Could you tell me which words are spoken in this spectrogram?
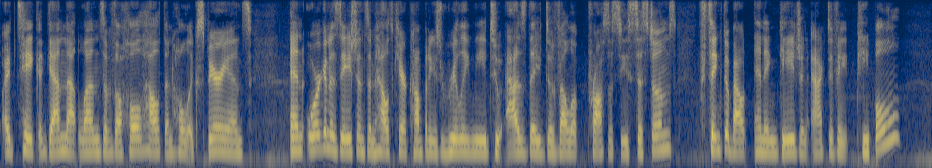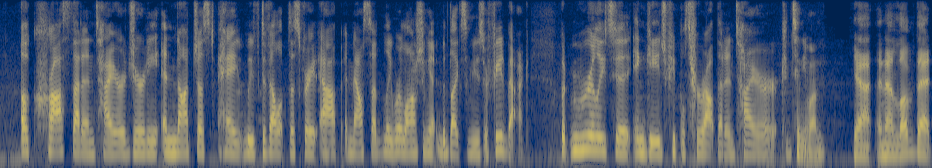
I take again that lens of the whole health and whole experience. And organizations and healthcare companies really need to, as they develop processes, systems, think about and engage and activate people across that entire journey and not just, hey, we've developed this great app and now suddenly we're launching it and we'd like some user feedback, but really to engage people throughout that entire continuum. Yeah. And I love that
